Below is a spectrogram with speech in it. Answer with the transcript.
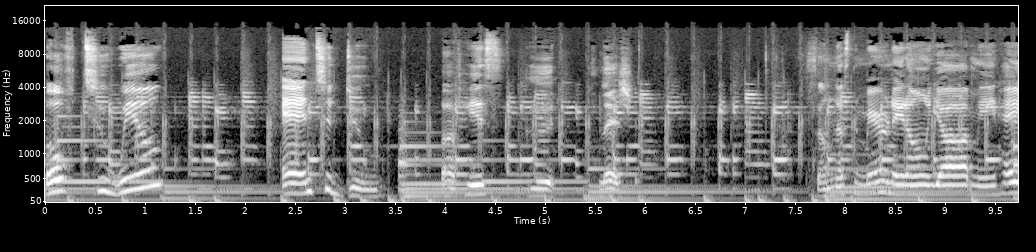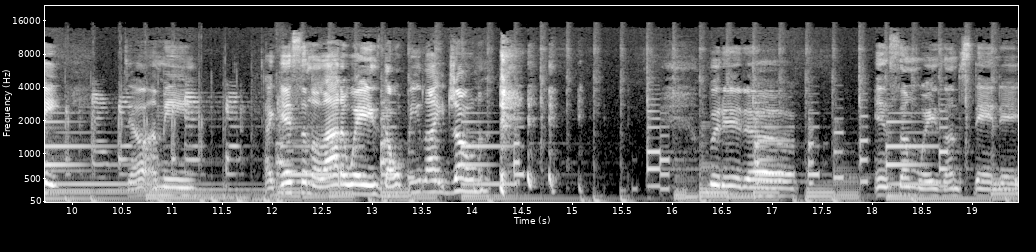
both to will and to do of his good pleasure. Something else to marinate on, y'all. I mean, hey, y'all, I mean, I guess in a lot of ways, don't be like Jonah. but it, uh, in some ways understand that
